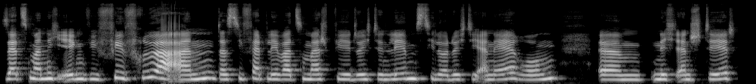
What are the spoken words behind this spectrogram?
setzt man nicht irgendwie viel früher an, dass die Fettleber zum Beispiel durch den Lebensstil oder durch die Ernährung ähm, nicht entsteht,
